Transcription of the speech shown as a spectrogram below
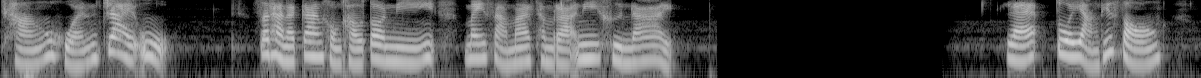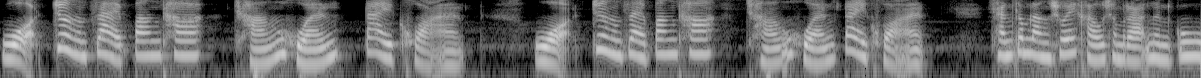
偿还债务。สถานการณ์ของเขาตอนนี้ไม่สามารถชำระหนี้คืนได้ และตัวอย่างที่สอง我正在帮他偿还贷款。 我正在帮他偿还贷款 ฉันกำลังช่วยเขาชำระเงินกู้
